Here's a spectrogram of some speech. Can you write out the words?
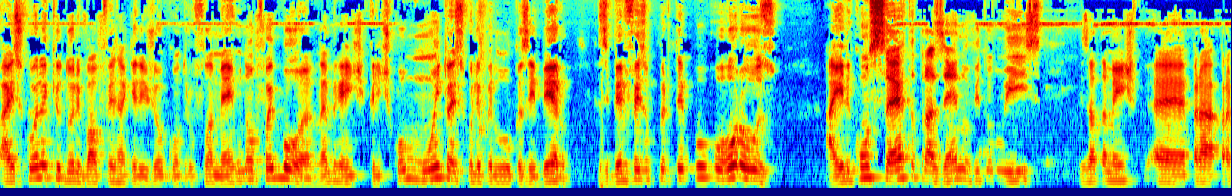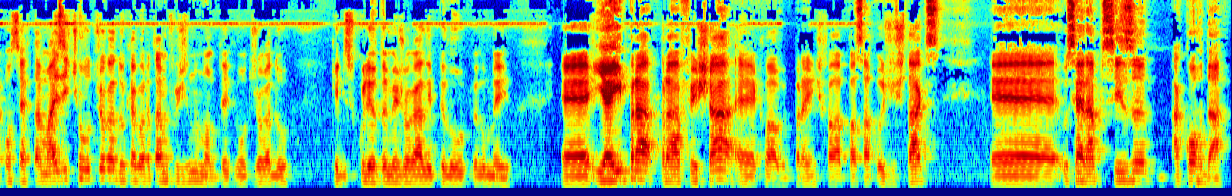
a escolha que o Dorival fez naquele jogo contra o Flamengo não foi boa. Lembra que a gente criticou muito a escolha pelo Lucas Ribeiro? O Ribeiro fez um primeiro tempo horroroso. Aí ele conserta trazendo o Vitor Luiz exatamente é, para consertar mais. E tinha outro jogador que agora está me fugindo o nome. Teve um outro jogador que ele escolheu também jogar ali pelo, pelo meio. É, e aí, para fechar, é, Cláudio, para a gente falar, passar para os destaques, é, o Ceará precisa acordar.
